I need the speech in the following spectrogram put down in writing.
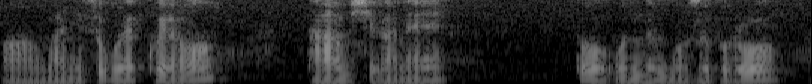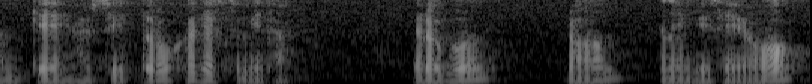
어, 많이 수고했고요. 다음 시간에 또 웃는 모습으로 함께 할 수 있도록 하겠습니다. 여러분, 그럼 안녕히 계세요.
